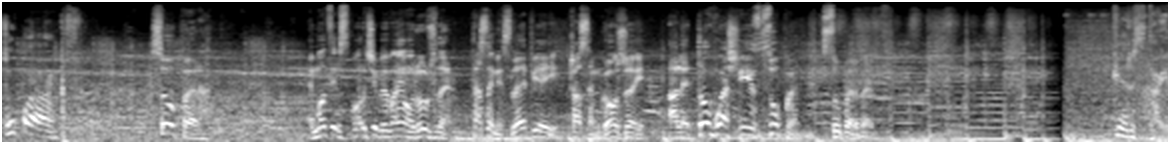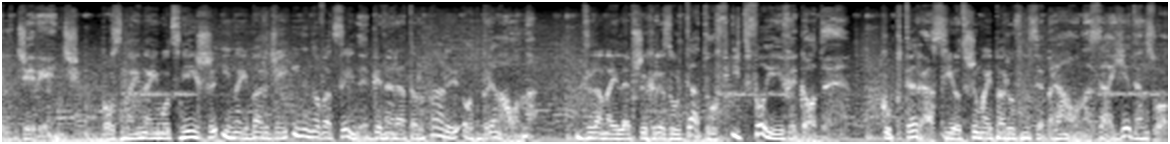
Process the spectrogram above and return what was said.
Super! Super! Emocje w sporcie bywają różne. Czasem jest lepiej, czasem gorzej, ale to właśnie jest super. Super bet. CareStyle 9. Poznaj najmocniejszy i najbardziej innowacyjny generator pary od Brown. Dla najlepszych rezultatów i Twojej wygody. Kup teraz i otrzymaj parownicę Brown za 1 zł.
